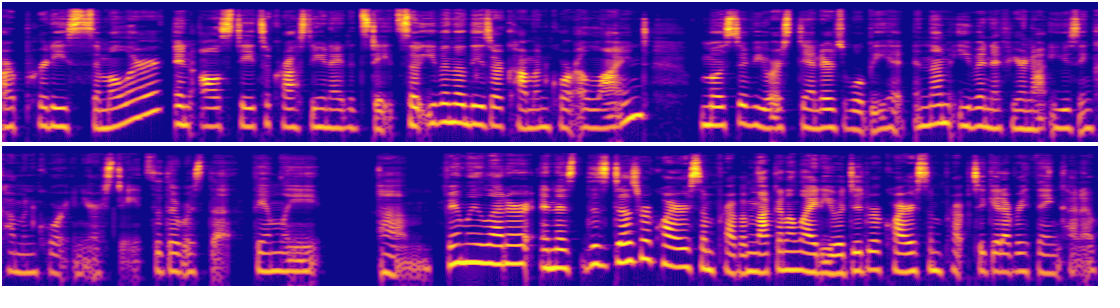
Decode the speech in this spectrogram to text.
are pretty similar in all states across the United States. So even though these are Common Core aligned, most of your standards will be hit in them, even if you're not using Common Core in your state. So there was the family um, family letter, and this, this does require some prep. I'm not going to lie to you, it did require some prep to get everything kind of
